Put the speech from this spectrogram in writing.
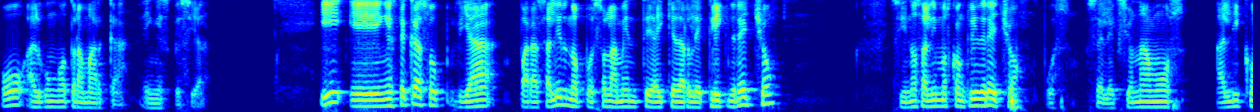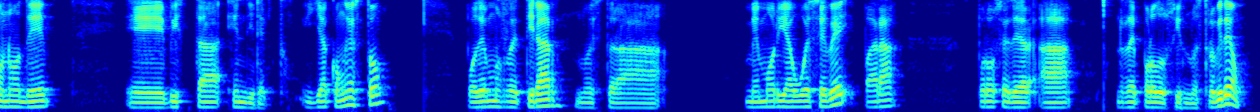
o alguna otra marca en especial. Y eh, en este caso, pues, ya para salir, no, pues solamente hay que darle clic derecho. Si no salimos con clic derecho, pues seleccionamos al icono de eh, vista en directo. Y ya con esto podemos retirar nuestra memoria USB para proceder a reproducir nuestro video.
